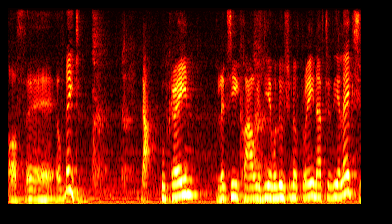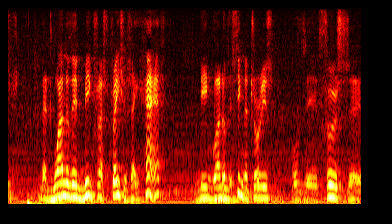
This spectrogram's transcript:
of, uh, of NATO. Now, Ukraine let's see how is the evolution of Ukraine after the elections. That one of the big frustrations I have, being one of the signatories of the first, uh,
